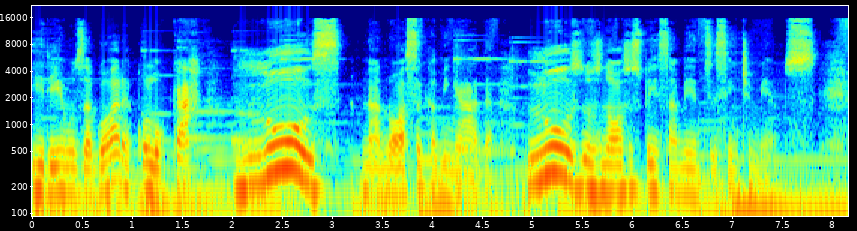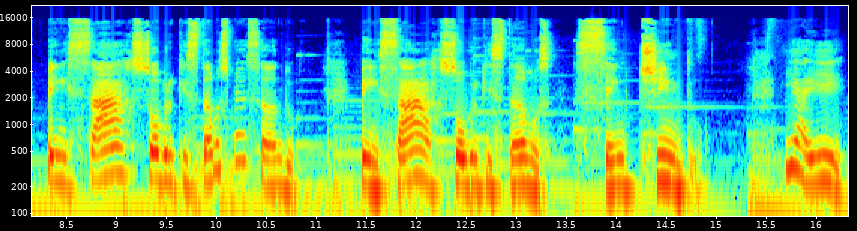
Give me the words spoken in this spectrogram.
iremos agora colocar luz na nossa caminhada, luz nos nossos pensamentos e sentimentos. Pensar sobre o que estamos pensando, pensar sobre o que estamos sentindo. E aí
